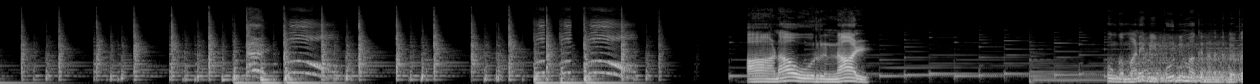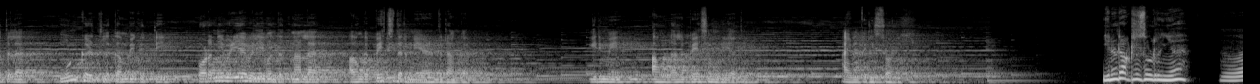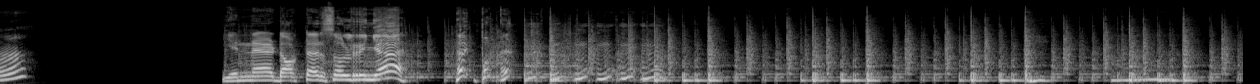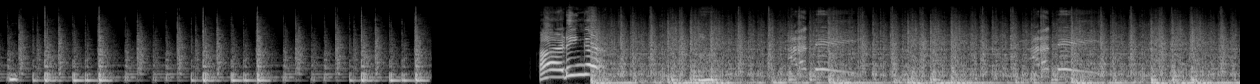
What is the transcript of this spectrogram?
ஆனா ஒரு நாள் உங்க மனைவி பூர்ணிமாக்கு நடந்த விபத்துல முன்கழுத்துல கம்பி குத்தி உடனே வழியா வெளியே வந்ததுனால அவங்க பேச்சு திறமையை இழந்துட்டாங்க. இனிமே அவங்களால பேச முடியாது. ஐ எம் வெரி சாரி என்ன டாக்டர் சொல்றீங்க? என்ன டாக்டர் சொல்றீங்க? அடி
